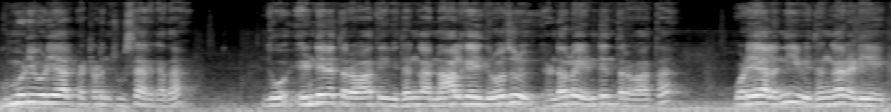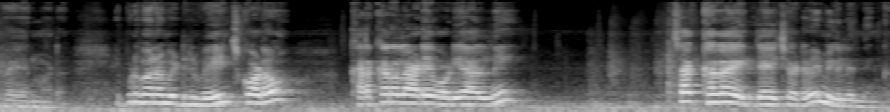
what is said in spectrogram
గుమ్మడి వడియాలు పెట్టడం చూశారు కదా? ఎండిన తర్వాత ఈ విధంగా నాలుగైదు రోజులు ఎండలో ఎండిన తర్వాత వడియాలన్నీ ఈ విధంగా రెడీ అయిపోయాయి అన్నమాట ఇప్పుడు మనం వీటిని వేయించుకోవడం కరకరలాడే వడియాలని చక్కగా ఎంజాయ్ చేయడమే మిగిలింది ఇంకా.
